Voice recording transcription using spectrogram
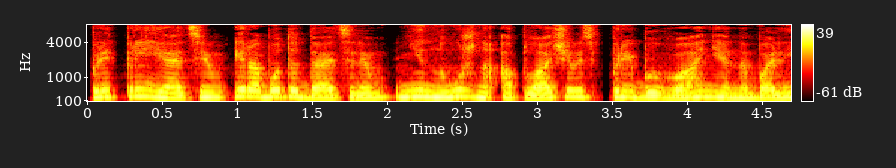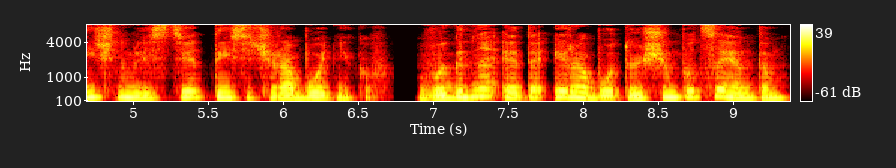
Предприятиям и работодателям не нужно оплачивать пребывание на больничном листе тысяч работников. Выгодно это и работающим пациентам.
